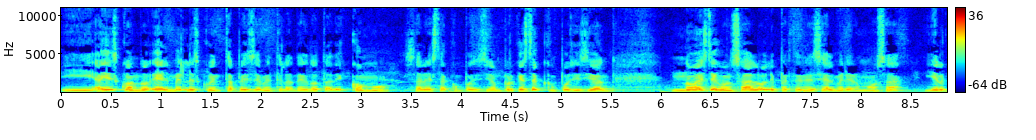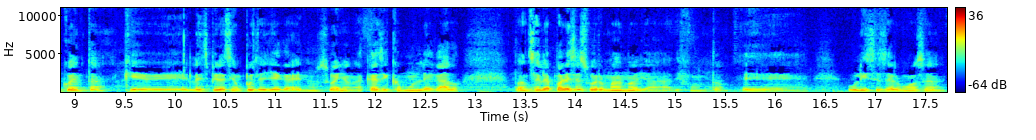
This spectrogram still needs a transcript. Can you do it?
Y ahí es cuando Elmer les cuenta precisamente la anécdota de cómo sale esta composición, porque esta composición no es de Gonzalo, le pertenece a Elmer Hermosa, y él cuenta que la inspiración pues le llega en un sueño, casi como un legado, donde se le aparece su hermano ya difunto, eh, Ulises Hermosa,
